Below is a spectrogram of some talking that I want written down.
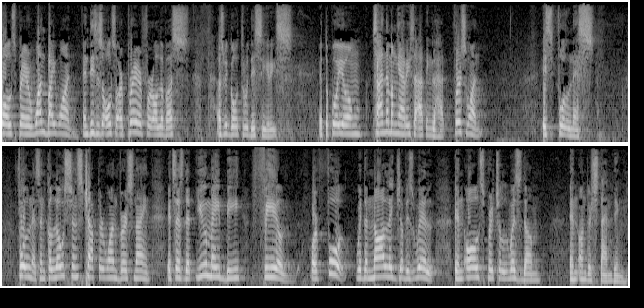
Paul's prayer one by one. And this is also our prayer for all of us as we go through this series. Ito po yung sana mangyari sa ating lahat. First one is fullness fullness. In Colossians chapter 1 verse 9, it says that you may be filled or full with the knowledge of His will in all spiritual wisdom and understanding.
